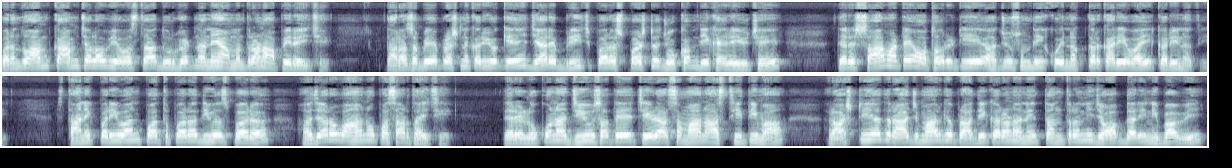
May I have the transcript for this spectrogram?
પરંતુ આમ કામચલાઉ વ્યવસ્થા દુર્ઘટનાને આમંત્રણ આપી રહી છે. ધારાસભ્યએ પ્રશ્ન કર્યો કે જ્યારે બ્રિજ પર સ્પષ્ટ જોખમ દેખાઈ રહ્યું છે, ત્યારે શા માટે ઓથોરિટીએ હજુ સુધી કોઈ નક્કર કાર્યવાહી કરી નથી? સ્થાનિક પરિવહન પથ પર દિવસભર હજારો વાહનો પસાર થાય છે. ત્યારે લોકોના જીવ સાથે ચેડા સમાન આ સ્થિતિમાં રાષ્ટ્રીય રાજમાર્ગ પ્રાધિકરણ અને તંત્રની જવાબદારી નિભાવવી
